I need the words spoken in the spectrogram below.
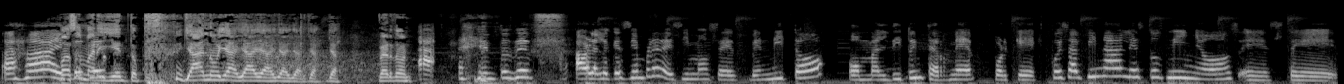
Ajá, Más entonces, amarillento. Ya, no, ya, ya, ya, ya, ya, ya, ya. Perdón. ah, entonces, ahora lo que siempre decimos es, bendito o maldito internet porque pues al final estos niños este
